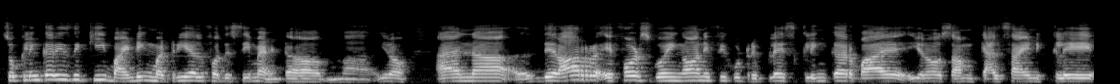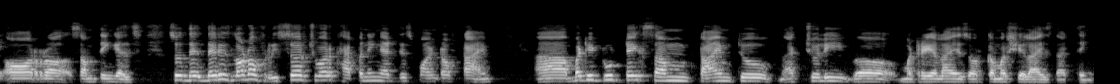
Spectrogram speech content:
so clinker is the key binding material for the cement um, uh, you know and uh, there are efforts going on if you could replace clinker by you know some calcined clay or uh, something else. So there, there is a lot of research work happening at this point of time uh, but it would take some time to actually uh, materialize or commercialize that thing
